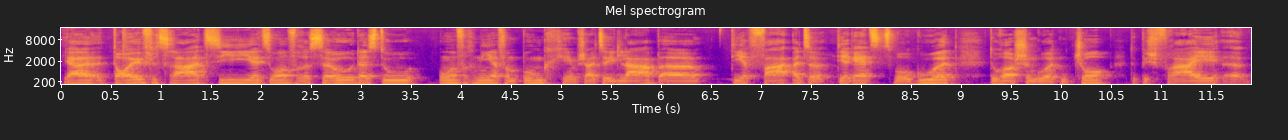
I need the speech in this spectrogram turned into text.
Ja, Teufelsrad sei jetzt einfach so, dass du einfach nie auf den Punkt kommst. Also ich glaube, äh, dir, also, dir geht es zwar gut, du hast einen guten Job, du bist frei, äh,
